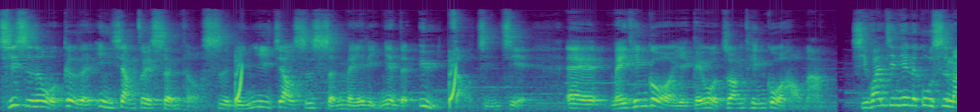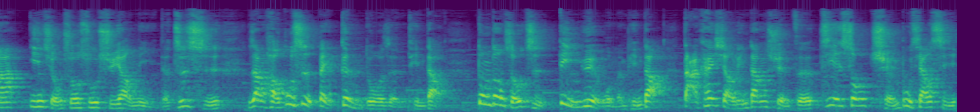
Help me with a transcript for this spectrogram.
其实呢，我个人印象最深的是《灵异教师神眉》里面的玉藻金戒。诶，没听过也给我装听过好吗？喜欢今天的故事吗？英雄说书需要你的支持，让好故事被更多人听到。动动手指订阅我们频道，打开小铃铛，选择接收全部消息，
